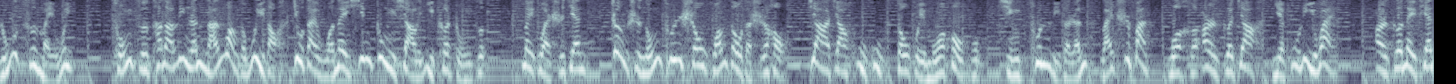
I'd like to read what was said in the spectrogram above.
如此美味！从此，他那令人难忘的味道就在我内心种下了一颗种子。那段时间正是农村收黄豆的时候，家家户户都会磨豆腐，请村里的人来吃饭。我和二哥家也不例外。二哥那天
